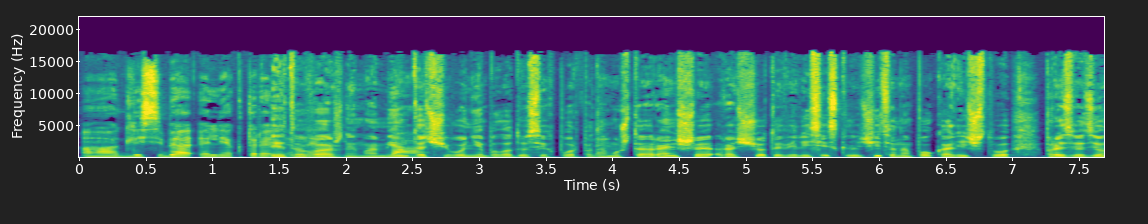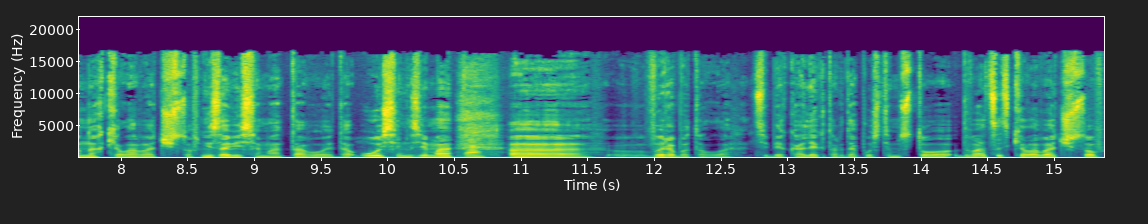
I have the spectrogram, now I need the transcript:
а, для себя электроэнергии. Это важный момент, да. чего не было до сих пор, потому да. что раньше расчеты велись исключительно по количеству произведенных киловатт-часов, независимо от того, это осень, зима. Да. А, выработала тебе коллектор, допустим, 120 киловатт-часов,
